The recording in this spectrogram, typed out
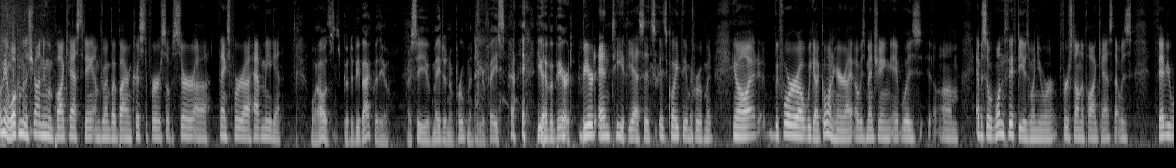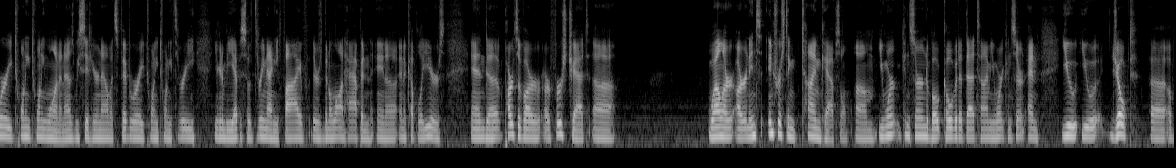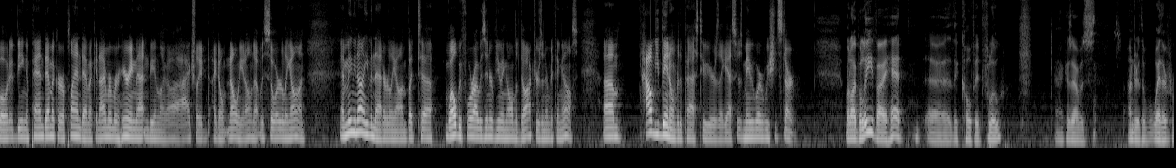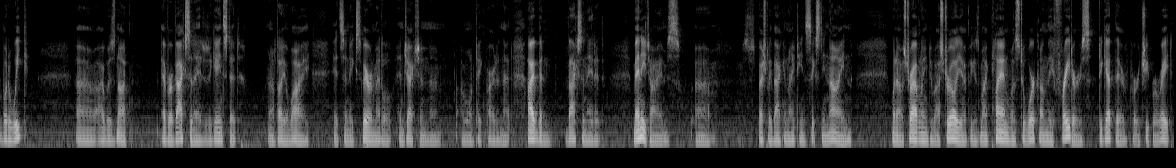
Okay, welcome to the Sean Newman Podcast. Today I'm joined by Byron Christopher. So, sir, uh, thanks for uh, having me again. Well, it's good to be back with you. I see you've made an improvement to your face. you have a beard. Beard and teeth, yes, it's it's quite the improvement. you know, I, before uh, we got going here, I, I was mentioning it was um, episode 150 is when you were first on the podcast. That was February 2021, and as we sit here now, it's February 2023. You're going to be episode 395. There's been a lot happen in a in a couple of years, and uh, parts of our our first chat. Uh, well, are, are an in- interesting time capsule. Um, you weren't concerned about COVID at that time. You weren't concerned, and you you joked uh, about it being a pandemic or a plandemic. And I remember hearing that and being like, "Oh, actually, I don't know." You know, that was so early on, and maybe not even that early on, but uh, well before I was interviewing all the doctors and everything else. Um, how have you been over the past two years? I guess is maybe where we should start. Well, I believe I had uh, the COVID flu because I was under the weather for about a week. Uh, I was not ever vaccinated against it, and I'll tell you why. It's an experimental injection. Um, I won't take part in that. I've been vaccinated many times, um, especially back in 1969 when I was traveling to Australia because my plan was to work on the freighters to get there for a cheaper rate.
